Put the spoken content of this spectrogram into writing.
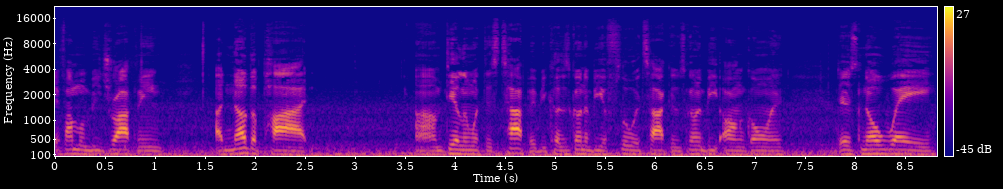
if I'm gonna be dropping another pod um, dealing with this topic because it's going to be a fluid topic. It's going to be ongoing. There's no way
